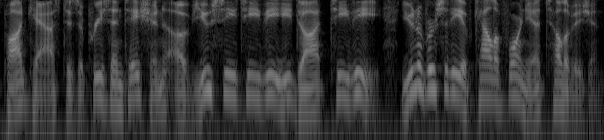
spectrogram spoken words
podcast is a presentation of UCTV.tv, University of California Television.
